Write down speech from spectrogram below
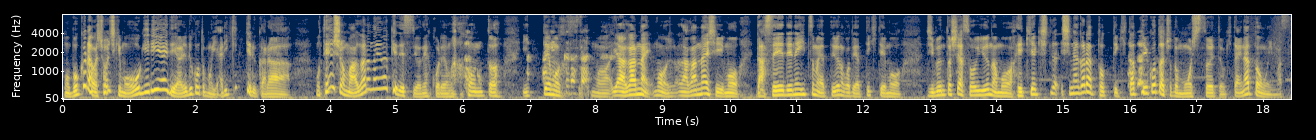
もう僕らは正直もう大喜利 AI でやれることもやりきってるからもうテンションも上がらないわけですよねこれは。本当言ってももういや上がんない。もう上がんないしもう惰性でねいつもやってるようなことやってきても自分としてはそういうのはもうへき焼きしなしながら撮ってきたっていうことはちょっと申し添えておきたいなと思います。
